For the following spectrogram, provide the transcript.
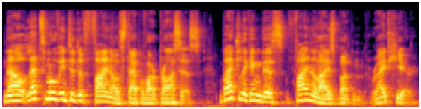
Now let's move into the final step of our process by clicking this finalize button right here.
